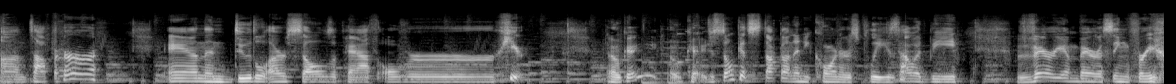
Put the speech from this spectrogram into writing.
on top of her, and then doodle ourselves a path over here. Okay, okay, just don't get stuck on any corners, please. That would be very embarrassing for you.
